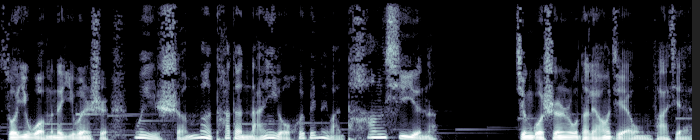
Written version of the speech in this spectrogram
所以我们的疑问是：为什么她的男友会被那碗汤吸引呢？经过深入的了解，我们发现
